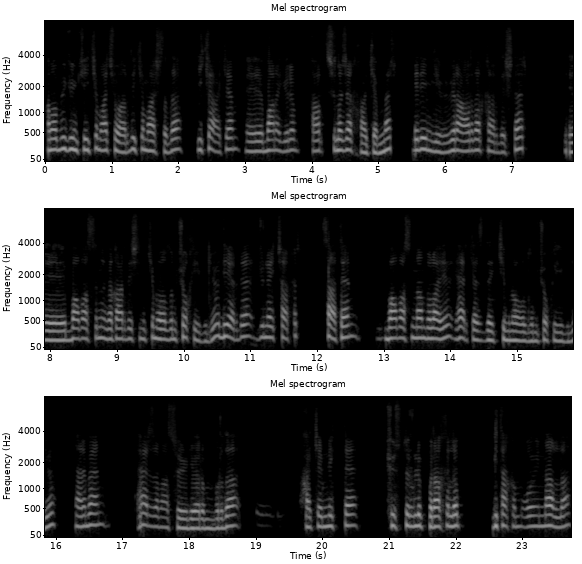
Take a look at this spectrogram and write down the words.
Ama bugünkü iki maç vardı. İki maçta da iki hakem e, bana göre tartışılacak hakemler. Dediğim gibi bir Arda kardeşler e, babasının ve kardeşinin kim olduğunu çok iyi biliyor. Diğer de Cüneyt Çakır. Zaten babasından dolayı herkes de kimin olduğunu çok iyi biliyor. Yani ben her zaman söylüyorum burada hakemlikte küstürülüp bırakılıp bir takım oyunlarla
